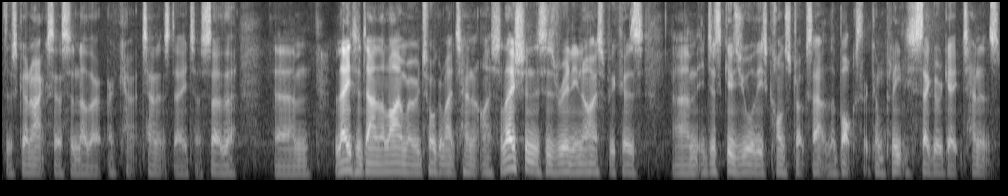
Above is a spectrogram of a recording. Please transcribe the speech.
that's going to access another account, tenant's data. So the, um, later down the line when we're talking about tenant isolation, this is really nice because um, it just gives you all these constructs out of the box that completely segregate tenants.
